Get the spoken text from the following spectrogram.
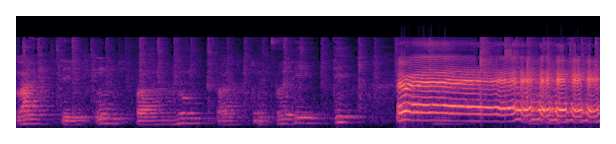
Like the Oompa Loompa Doompa Dee Dee. Hooray!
